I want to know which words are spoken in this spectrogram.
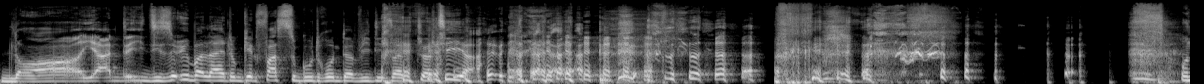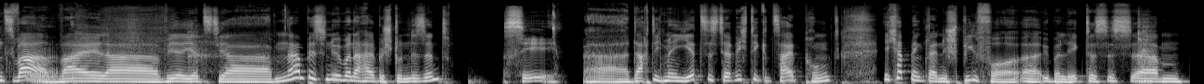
No, ja, die, diese Überleitung geht fast so gut runter wie dieser Tortilla. Und zwar, weil äh, wir jetzt ja na, ein bisschen über eine halbe Stunde sind. See. Äh, dachte ich mir, jetzt ist der richtige Zeitpunkt. Ich habe mir ein kleines Spiel vor äh, überlegt. Das ist, ähm,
